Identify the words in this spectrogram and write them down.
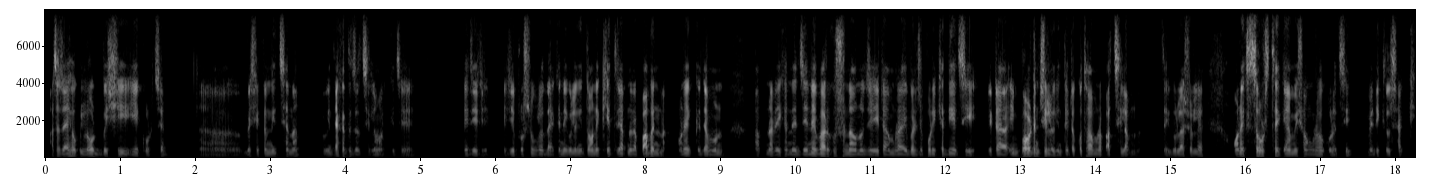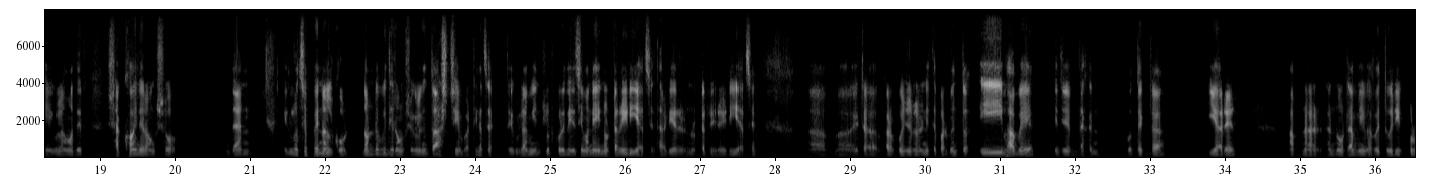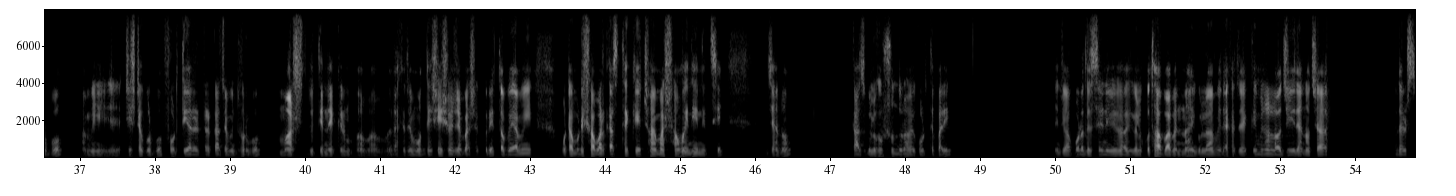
আচ্ছা যাই হোক লোড বেশি ইয়ে করছে। বেশি একটা নিচ্ছে না। আমি দেখাতে চাচ্ছিলাম আর কি যে, এই যে এই যে প্রশ্নগুলো দেখেন, এগুলো কিন্তু অনেক ক্ষেত্রে আপনারা পাবেন না। অনেক যেমন আপনার এখানে জেনেভার ঘোষণা অনুযায়ী এটা আমরা এবার যে পরীক্ষা দিয়েছি, এটা ইম্পর্টেন্ট ছিল, কিন্তু এটা কোথাও আমরা পাচ্ছিলাম না। তো এগুলো আসলে অনেক সোর্স থেকে আমি সংগ্রহ করেছি। মেডিকেল সাক্ষী, এগুলো আমাদের সাক্ষ্য আইনের অংশ। দেন এগুলো হচ্ছে পেনাল কোড দণ্ডবিধির অংশ, এগুলো কিন্তু আসছে এবার, ঠিক আছে তো এগুলো আমি ইনক্লুড করে দিয়েছি মানে এই নোটটা রেডি আছে থার্ড ইয়ারের নোটটা রেডি আছে এটা কারও প্রয়োজন হলে নিতে পারবেন তো এইভাবে, এই যে দেখেন প্রত্যেকটা ইয়ারের আপনার নোট আমি এইভাবে তৈরি করব, আমি চেষ্টা করব 4th ইয়ারেরটার কাজ আমি ধরবো, মাস ২-৩ একের আ আ দেখা যায় মধ্যে শেষ হয়ে যাবে আশা করি। তবে আমি মোটামুটি সবার কাছ থেকে ছয় মাস সময় নিয়ে নিচ্ছি। যেন কাজগুলো খুব সুন্দরভাবে করতে পারি। যে অপরাধের শ্রেণি বিভাগ এগুলো কোথাও পাবেন না। এগুলো আমি দেখা যায় ক্রিমিনোলজি দেন হচ্ছে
